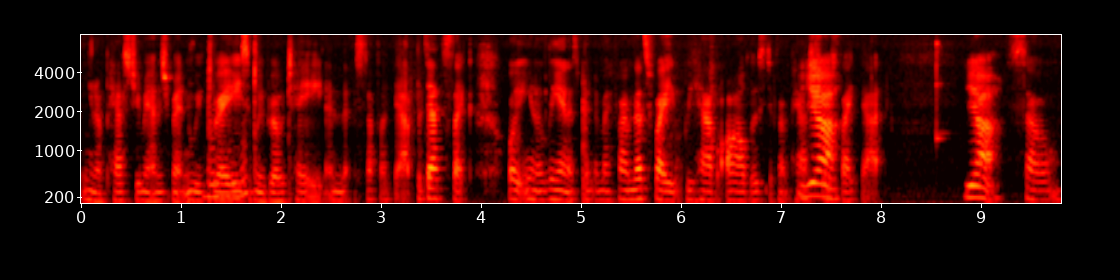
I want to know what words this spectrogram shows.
you know, pasture management, and we graze and we rotate and stuff like that. But that's like, well, you know, Leanna's been to my farm. That's why we have all those different pastures Yeah. like that. Yeah. So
